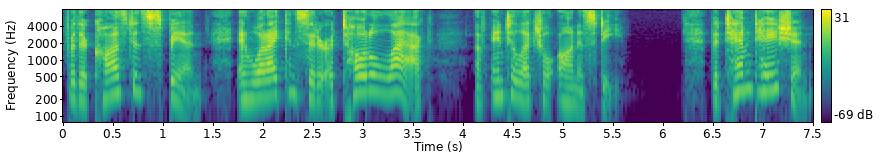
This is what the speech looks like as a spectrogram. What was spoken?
for their constant spin and what I consider a total lack of intellectual honesty. The temptation,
